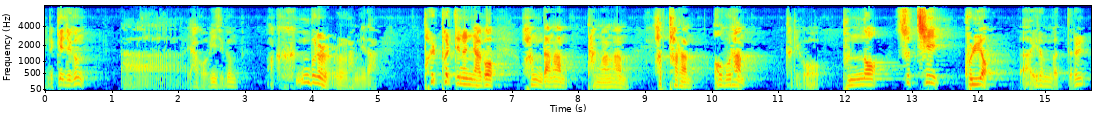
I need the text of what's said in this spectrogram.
이렇게 지금 아, 야곱이 지금 막 흥분을 합니다. 펄펄 뛰는 야곱, 황당함, 당황함, 허탈함, 억울함, 그리고 분노, 수치, 굴욕 아, 이런 것들을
